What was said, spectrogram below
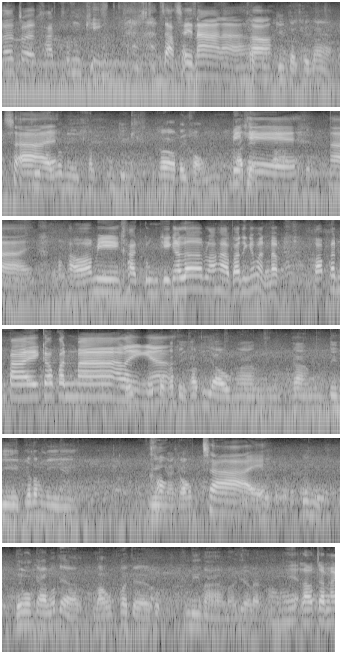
ก็เจอคัดกุ้งคิง จากไชน่านะขับก็กุ้งกิ้งจากไชน่าใช่ ที่ไทยก็มีขับกุ้งกิ้งก็เป็นของ BK Arctic ใช่ของเขาก็มีคัดกุ้งกิงก็เริ่มแล้วค่ะ ตอนนี้ก็เหมือนแบบกอบกันไปกอบกันมาอะไรอย่างเงี้ย โดปกติครับพี่เยาวงานงานดีๆ ก็ต้องมีมีของ งานกอล์ฟใช่เป็นปกติซึ่งในวงการรถเนี่ยเราก็เจอพวกนี้มามาเยอะแล้ว โอ้ยเราจะมา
